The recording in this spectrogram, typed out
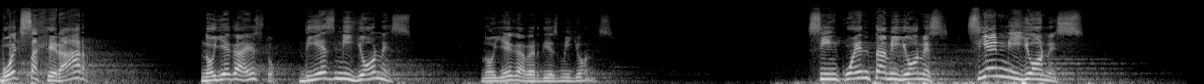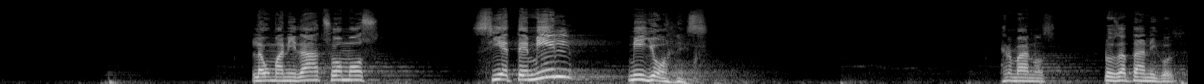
voy a exagerar. No llega a esto, 10 millones. No llega a haber 10 millones. 50 millones, 100 millones. La humanidad somos 7 mil millones. Hermanos, los satánicos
